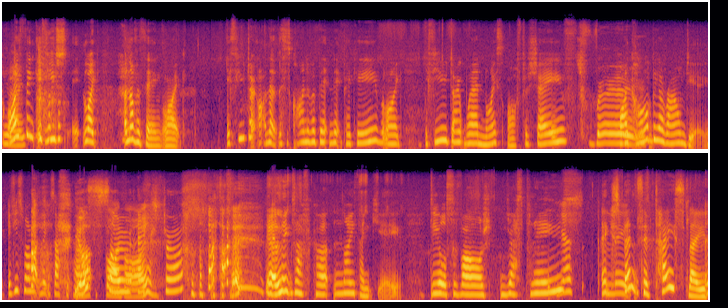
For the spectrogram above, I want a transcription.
you I think if you like another thing, like if you don't, I know this is kind of a bit nitpicky, but like if you don't wear nice aftershave, True. I can't be around you. If you smell like Lynx Africa, You're so extra. Yeah, Lynx Africa, no, thank you. Dior Sauvage, yes, please. Yes. Expensive taste, lady.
